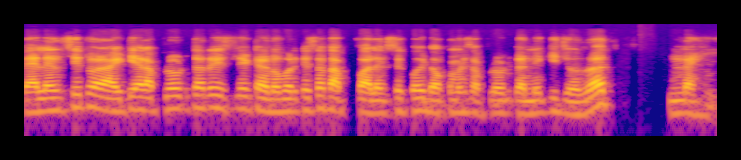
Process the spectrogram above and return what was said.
बैलेंस शीट और आईटीआर अपलोड कर रहे हैं, इसलिए टर्नओवर के साथ आपको अलग से कोई डॉक्यूमेंट्स अपलोड करने की ज़रूरत नहीं।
